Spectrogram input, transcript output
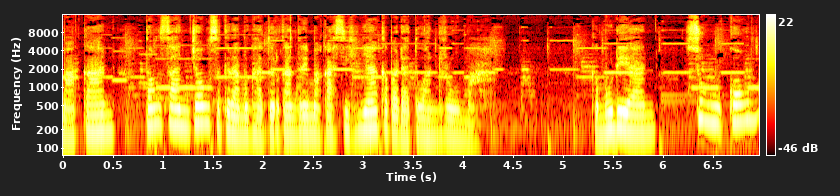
makan, Tong Sancong segera menghaturkan terima kasihnya kepada tuan rumah. Kemudian, Sung Wukong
